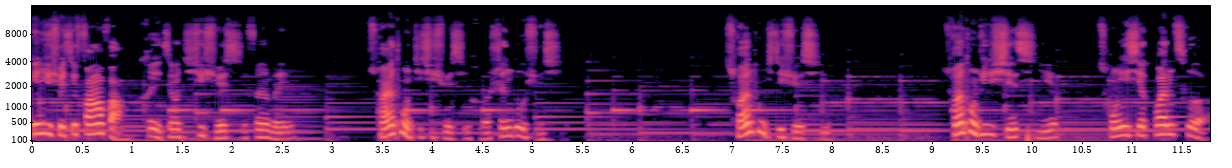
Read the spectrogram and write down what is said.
根据学习方法，可以将机器学习分为传统机器学习和深度学习。传统机器学习，传统机器学习从一些观测、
